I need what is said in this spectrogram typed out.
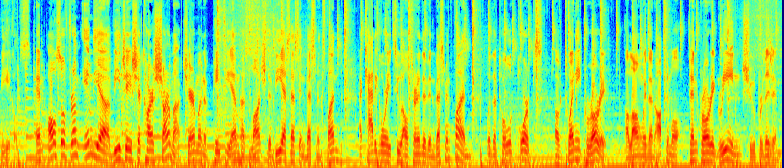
vehicles. And also from India, Vijay Shekhar Sharma, chairman of Paytm, has launched the VSS Investments Fund, a Category 2 alternative investment fund with a total corpus of 20 crore along with an optimal 10 crore green shoe provision.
